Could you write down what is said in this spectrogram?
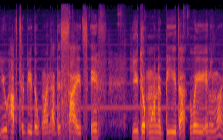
You have to be the one that decides if you don't want to be that way anymore.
